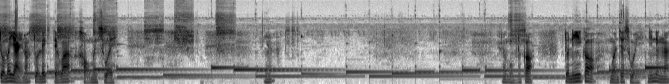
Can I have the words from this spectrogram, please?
ตัวไม่ใหญ่เนาะตัวเล็กแต่ว่าเขามันสวยเนี่ย นะผมแล้วก็ตัวนี้ก็เหมือนจะสวยนิดนึงนะ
